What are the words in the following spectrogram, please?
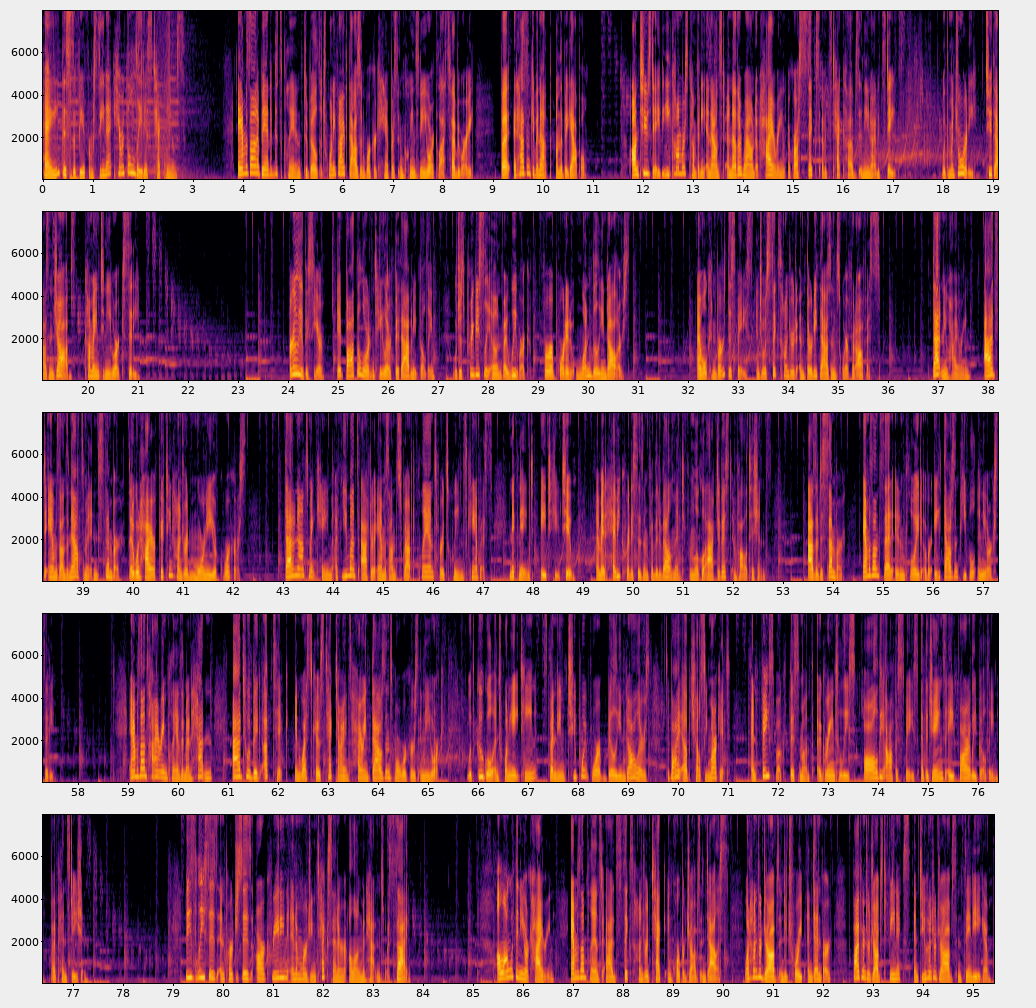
Hey, this is Sophia from CNET here with the latest tech news. Amazon abandoned its plans to build a 25,000 worker campus in Queens, New York last February, but it hasn't given up on the Big Apple. On Tuesday, the e commerce company announced another round of hiring across six of its tech hubs in the United States, with the majority, 2,000 jobs, coming to New York City. Earlier this year, it bought the Lord & Taylor Fifth Avenue building, which was previously owned by WeWork, for reported $1 billion, and will convert the space into a 630,000 square foot office. That new hiring adds to Amazon's announcement in December that it would hire 1,500 more New York workers. That announcement came a few months after Amazon scrapped plans for its Queens campus, nicknamed HQ2, amid heavy criticism for the development from local activists and politicians. As of December, Amazon said it employed over 8,000 people in New York City. Amazon's hiring plans in Manhattan add to a big uptick in West Coast tech giants hiring thousands more workers in New York, with Google in 2018 spending $2.4 billion to buy up Chelsea Market, and Facebook this month agreeing to lease all the office space at the James A. Farley building by Penn Station. These leases and purchases are creating an emerging tech center along Manhattan's west side. Along with the New York hiring, Amazon plans to add 600 tech and corporate jobs in Dallas, 100 jobs in Detroit and Denver, 500 jobs to Phoenix, and 200 jobs in San Diego.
